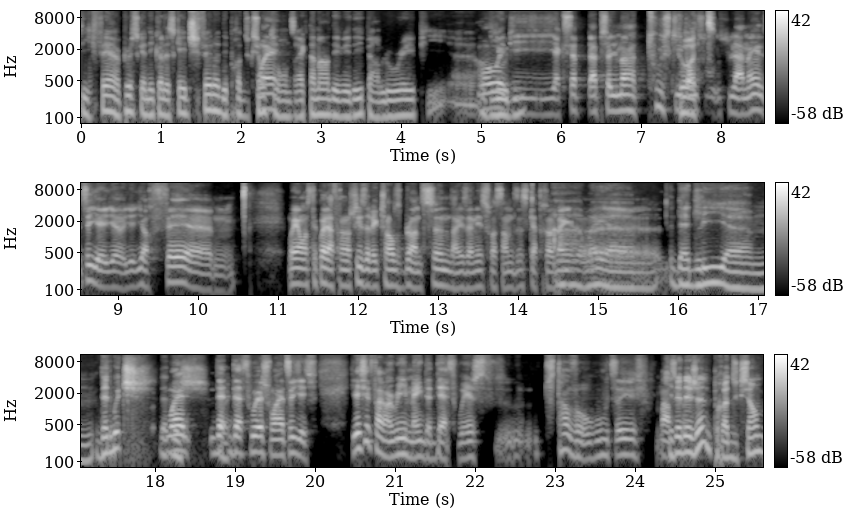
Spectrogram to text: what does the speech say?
Il fait un peu ce que Nicolas Cage fait, là, des productions Ouais. qui vont directement en DVD, puis en Blu-ray, puis euh, en Ouais, puis il accepte absolument tout ce qui tombe sous, sous la main. A, il a- il a refait. euh, voyons, c'était quoi la franchise avec Charles Bronson dans les années 70-80? Ah, ouais, euh, euh, Deadly, euh, Dead Witch. Dead Ouais, Witch. De- Ouais. Death Wish, ouais, il, a- il a essayé de faire un remake de Death Wish. Tu t'en vas où, tu sais? En Qui tout était cas, déjà une production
